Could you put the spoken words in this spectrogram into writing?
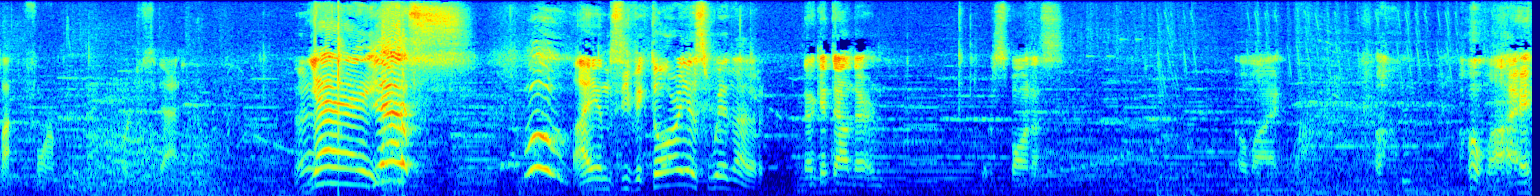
platform, or just that. Ah, Yay! yes! Woo! I am the victorious winner. Now get down there and spawn us. Oh my. Oh, oh my.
